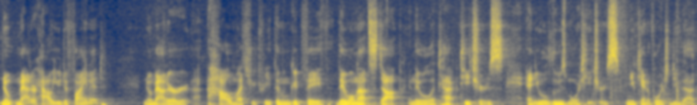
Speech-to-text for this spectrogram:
No matter how you define it, no matter how much you treat them in good faith, they will not stop and they will attack teachers, and you will lose more teachers. And you can't afford to do that.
